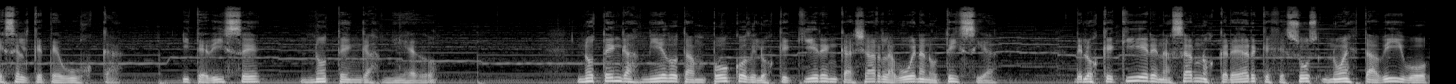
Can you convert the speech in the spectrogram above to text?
es el que te busca y te dice, no tengas miedo. No tengas miedo tampoco de los que quieren callar la buena noticia, de los que quieren hacernos creer que Jesús no está vivo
